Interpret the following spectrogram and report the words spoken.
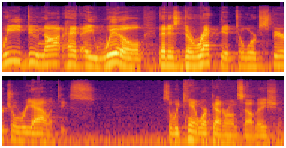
we do not have a will that is directed towards spiritual realities. So we can't work out our own salvation.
